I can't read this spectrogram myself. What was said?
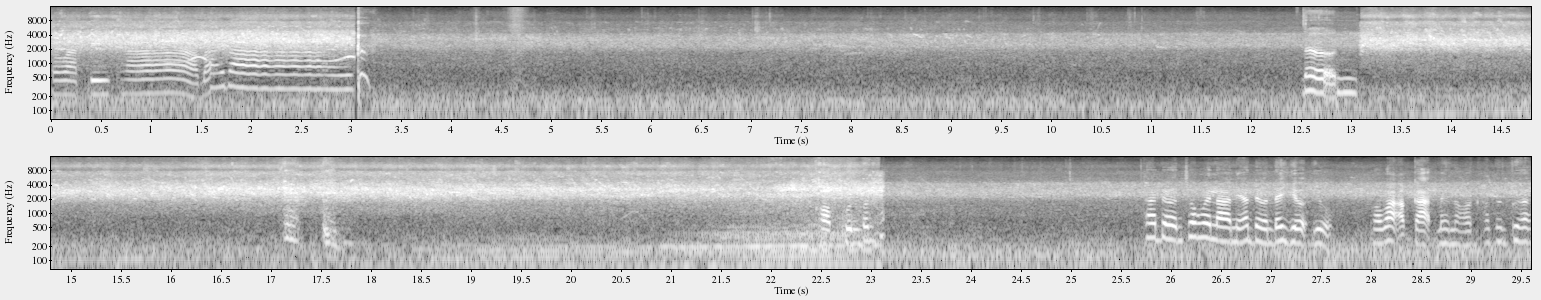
สวัสดีค่ะ บ๊ายบายเดินขอบคุณเพื่อนาเดินช่วงเวลาเนี้ยเดินได้เยอะอยู่ เพราะว่าอากาศไม่ร้อนครับเพื่อน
